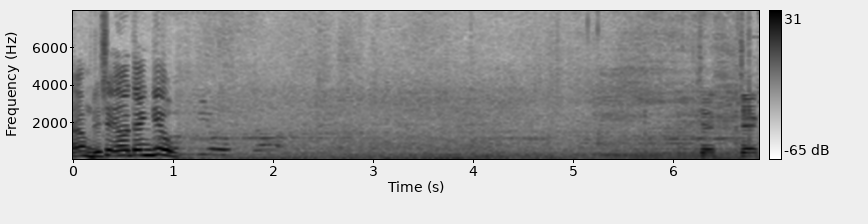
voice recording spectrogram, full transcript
Eh, dhisik yo, thank you. Cek, cek.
